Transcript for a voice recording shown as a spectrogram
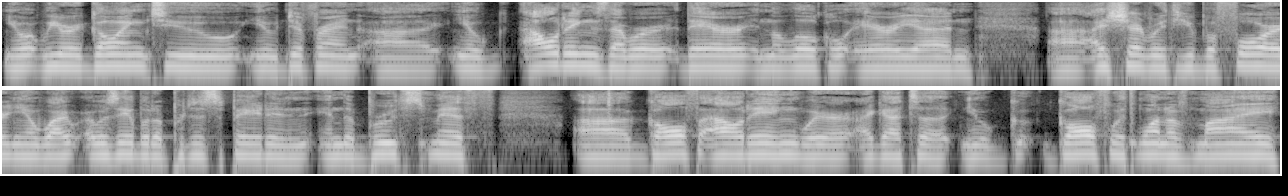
you know we were going to you know different uh, you know outings that were there in the local area. And uh, i shared with you before you know I, I was able to participate in in the bruce smith uh, golf outing where I got to you know g- golf with one of my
